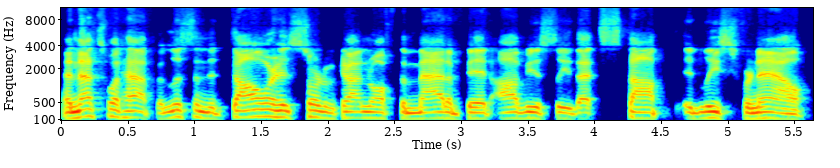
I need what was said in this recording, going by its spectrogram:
and that's what happened. Listen, the dollar has sort of gotten off the mat a bit. Obviously, that stopped at least for now.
